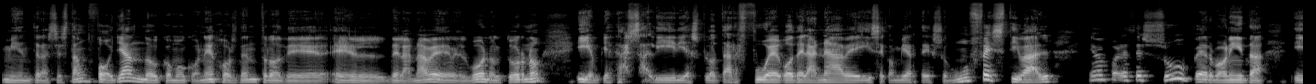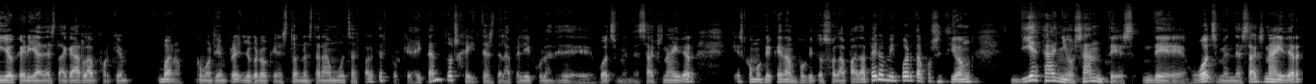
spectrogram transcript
mientras están follando como conejos dentro de, de, la nave del búho nocturno y empieza a salir y a explotar fuego de la nave y se convierte eso en un festival y me parece súper bonita y yo quería destacarla porque bueno, como siempre, yo creo que esto no estará en muchas partes porque hay tantos haters de la película de Watchmen de Zack Snyder que es como que queda un poquito solapada. Pero mi cuarta posición, 10 años antes de Watchmen de Zack Snyder,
